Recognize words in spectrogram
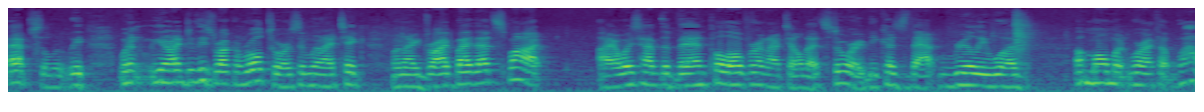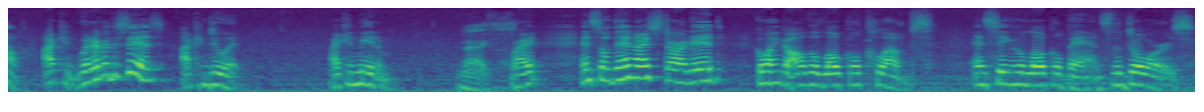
Absolutely. When, you know, I do these rock and roll tours, and when I take, when I drive by that spot, I always have the van pull over and I tell that story because that really was a moment where I thought, wow, I can, whatever this is, I can do it. I can meet him. nice. right? And so then I started going to all the local clubs and seeing the local bands, the Doors.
